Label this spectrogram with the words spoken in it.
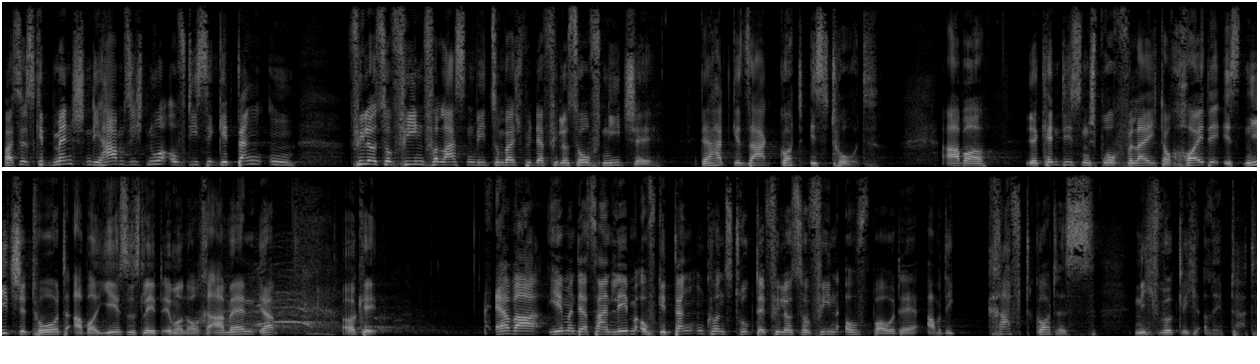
Weißt du, es gibt Menschen, die haben sich nur auf diese Gedankenphilosophien verlassen, wie zum Beispiel der Philosoph Nietzsche. Der hat gesagt, Gott ist tot. Aber ihr kennt diesen Spruch vielleicht auch heute ist Nietzsche tot, aber Jesus lebt immer noch. Amen. Ja. Okay. Er war jemand, der sein Leben auf Gedankenkonstrukte, Philosophien aufbaute, aber die Kraft Gottes nicht wirklich erlebt hat.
